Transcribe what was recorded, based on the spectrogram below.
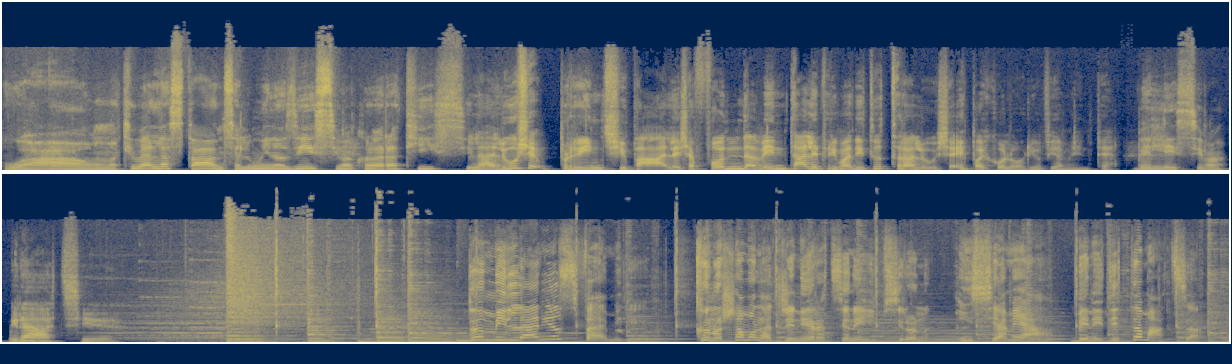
Wow, ma che bella stanza, è luminosissima, coloratissima. La luce principale, cioè fondamentale prima di tutto la luce e poi i colori ovviamente. Bellissima. Grazie. The Millennials Family. Conosciamo la generazione Y insieme a Benedetta Mazza.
